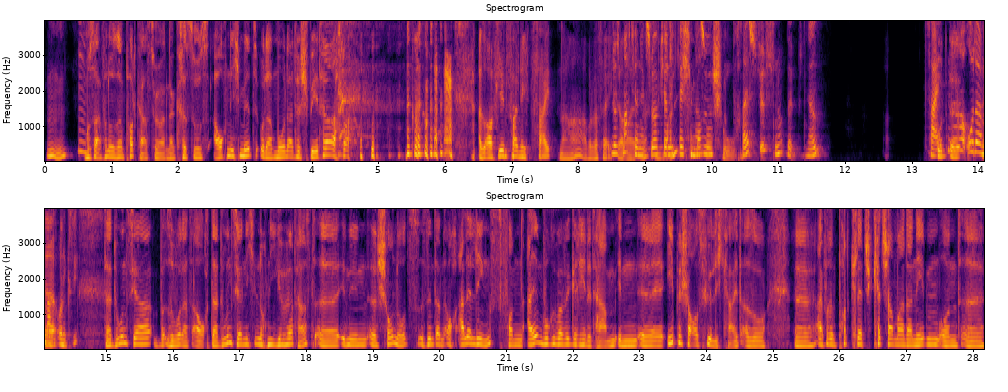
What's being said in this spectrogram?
Mhm. Hm. Musst du einfach nur unseren Podcast hören. Dann kriegst du es auch nicht mit oder Monate später. Aber Also auf jeden Fall nicht zeitnah, aber das ist ja Das egal. macht ja ne? nichts, läuft ja nicht weg, wenn das so schon. gepresst ist, ne? Zeitnah Und, äh, oder macht Äh, und nichts? wie- da du uns ja, sowohl als auch, da du uns ja nicht, noch nie gehört hast, äh, in den äh, Shownotes sind dann auch alle Links von allem, worüber wir geredet haben, in äh, epischer Ausführlichkeit. Also äh, einfach im Podcatcher mal daneben und äh,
